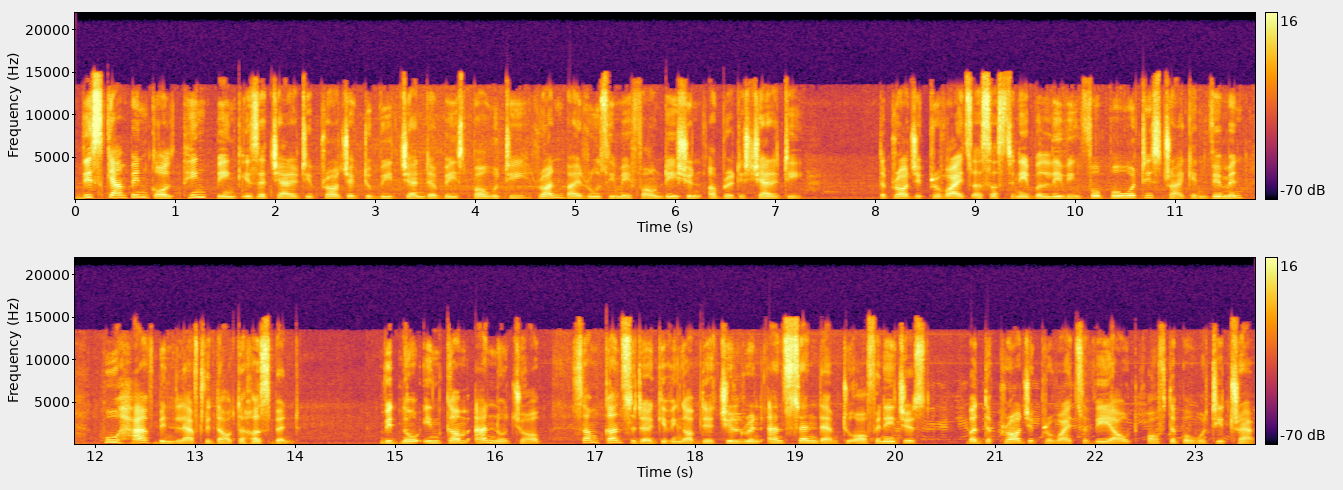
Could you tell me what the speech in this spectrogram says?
This campaign called Think Pink is a charity project to beat gender-based poverty run by Rosie May Foundation, a British charity. The project provides a sustainable living for poverty-stricken women who have been left without a husband. With no income and no job, some consider giving up their children and send them to orphanages. But the project provides a way out of the poverty trap.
